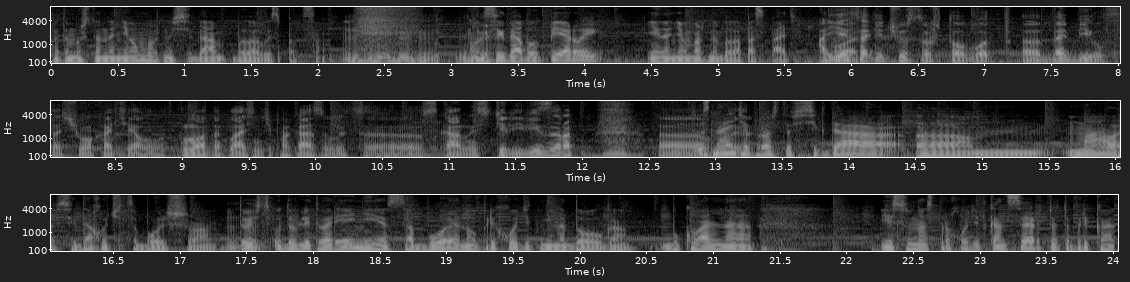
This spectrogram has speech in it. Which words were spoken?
потому что на нем можно всегда было выспаться. Он всегда был первый, и на нем можно было поспать. А Вот. есть, кстати, чувство, что вот э, добился, чего хотел. Вот, ну, одноклассники показывают э, сканы с телевизора. э, Знаете, фотографии. просто всегда эм, мало, всегда хочется большего. Мгм. То есть удовлетворение собой, оно приходит ненадолго. Буквально, если у нас проходит концерт, то это прика-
